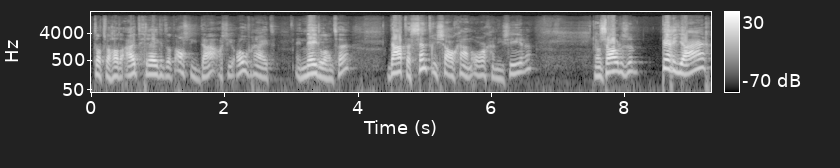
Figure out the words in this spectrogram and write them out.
dat we hadden uitgerekend dat als die, als die overheid in Nederland hè, datacentrisch zou gaan organiseren, dan zouden ze per jaar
